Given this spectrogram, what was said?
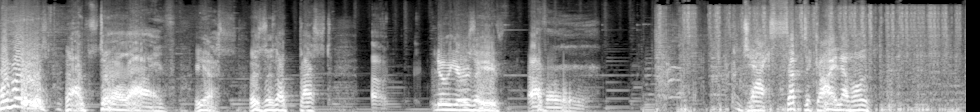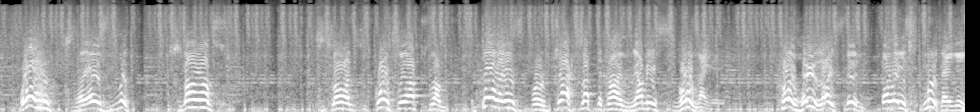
I made it! I'm still alive! Yes, this is the best uh, New Year's Eve ever! Jacksepticeye level. Oh, slow up, slow and squishing up some Billy's for Jacksepticeye's yummy smoothie! Cause he likes his Billy smoothie!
